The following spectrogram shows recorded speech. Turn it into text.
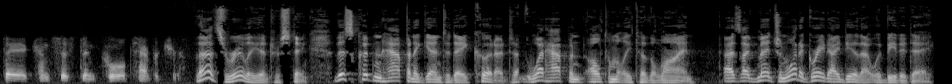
stay at consistent cool temperature. That's really interesting. This couldn't happen again today, could it? What happened ultimately to the line? As I've mentioned, what a great idea that would be today.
